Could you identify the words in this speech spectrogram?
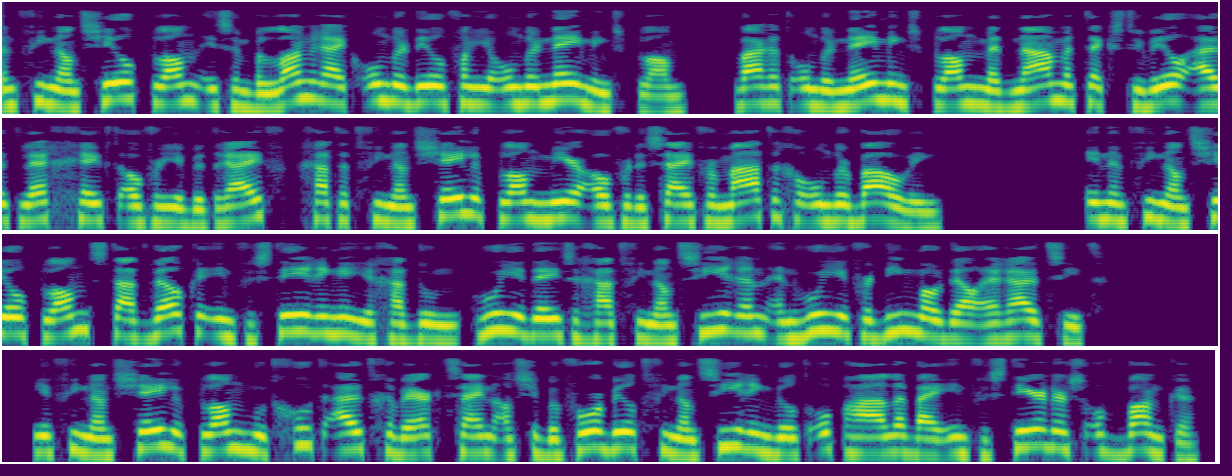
Een financieel plan is een belangrijk onderdeel van je ondernemingsplan. Waar het ondernemingsplan met name textueel uitleg geeft over je bedrijf, gaat het financiële plan meer over de cijfermatige onderbouwing. In een financieel plan staat welke investeringen je gaat doen, hoe je deze gaat financieren en hoe je verdienmodel eruit ziet. Je financiële plan moet goed uitgewerkt zijn als je bijvoorbeeld financiering wilt ophalen bij investeerders of banken.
